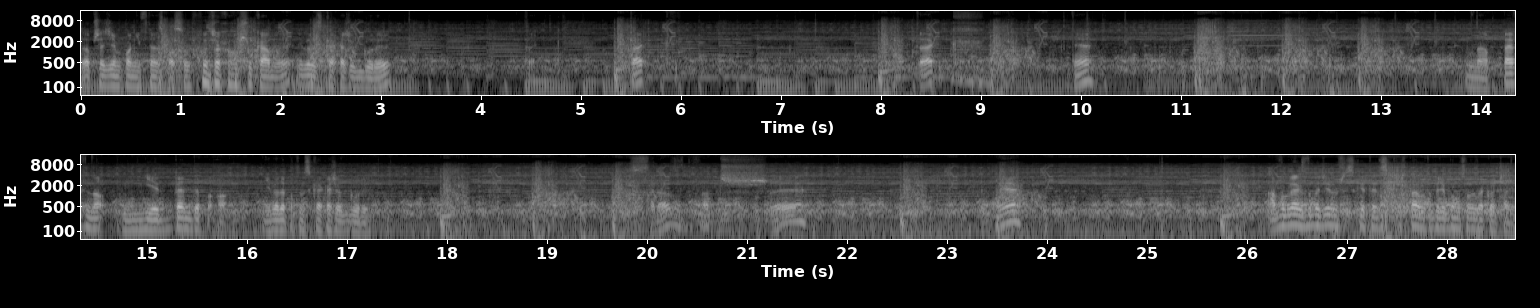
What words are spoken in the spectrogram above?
To przejdziemy po nim w ten sposób. Trochę oszukamy. Nie będę skakać od góry. Tak. Tak. Nie? Na pewno nie będę po... O, nie będę potem skakać od góry. Raz, dwa, trzy. Nie? A w ogóle jak zdobędziemy wszystkie te kryształy, to będzie bonusowe zakończenie.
